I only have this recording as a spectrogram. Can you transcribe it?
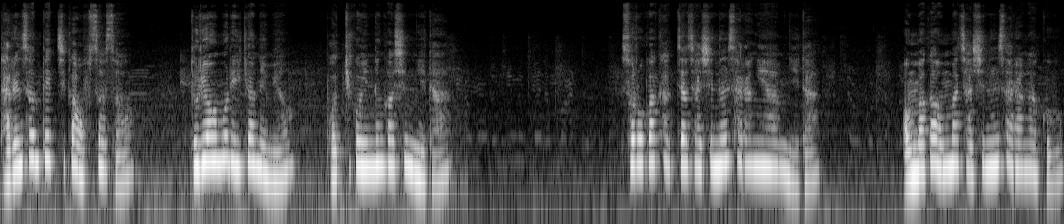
다른 선택지가 없어서 두려움을 이겨내며 버티고 있는 것입니다. 서로가 각자 자신을 사랑해야 합니다. 엄마가 엄마 자신을 사랑하고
